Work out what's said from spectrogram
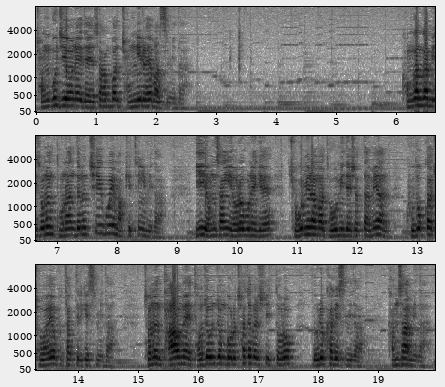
정부 지원에 대해서 한번 정리를 해봤습니다. 건강과 미소는 돈 안 드는 최고의 마케팅입니다. 이 영상이 여러분에게 조금이나마 도움이 되셨다면 구독과 좋아요 부탁드리겠습니다. 저는 다음에 더 좋은 정보로 찾아뵐 수 있도록 노력하겠습니다. 감사합니다.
